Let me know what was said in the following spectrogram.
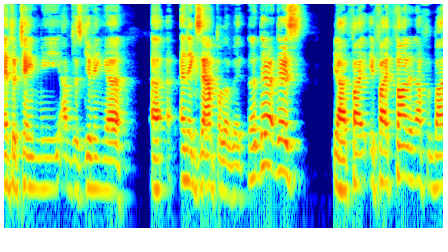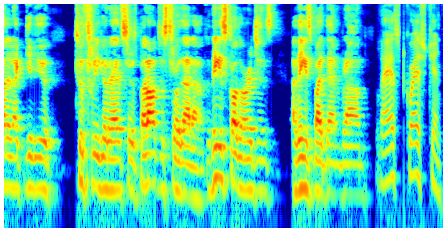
entertained me. I'm just giving a, a, an example of it. There, there's, yeah, if I, if I thought enough about it, I could give you two, three good answers, but I'll just throw that out. I think it's called Origins. I think it's by Dan Brown. Last question.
